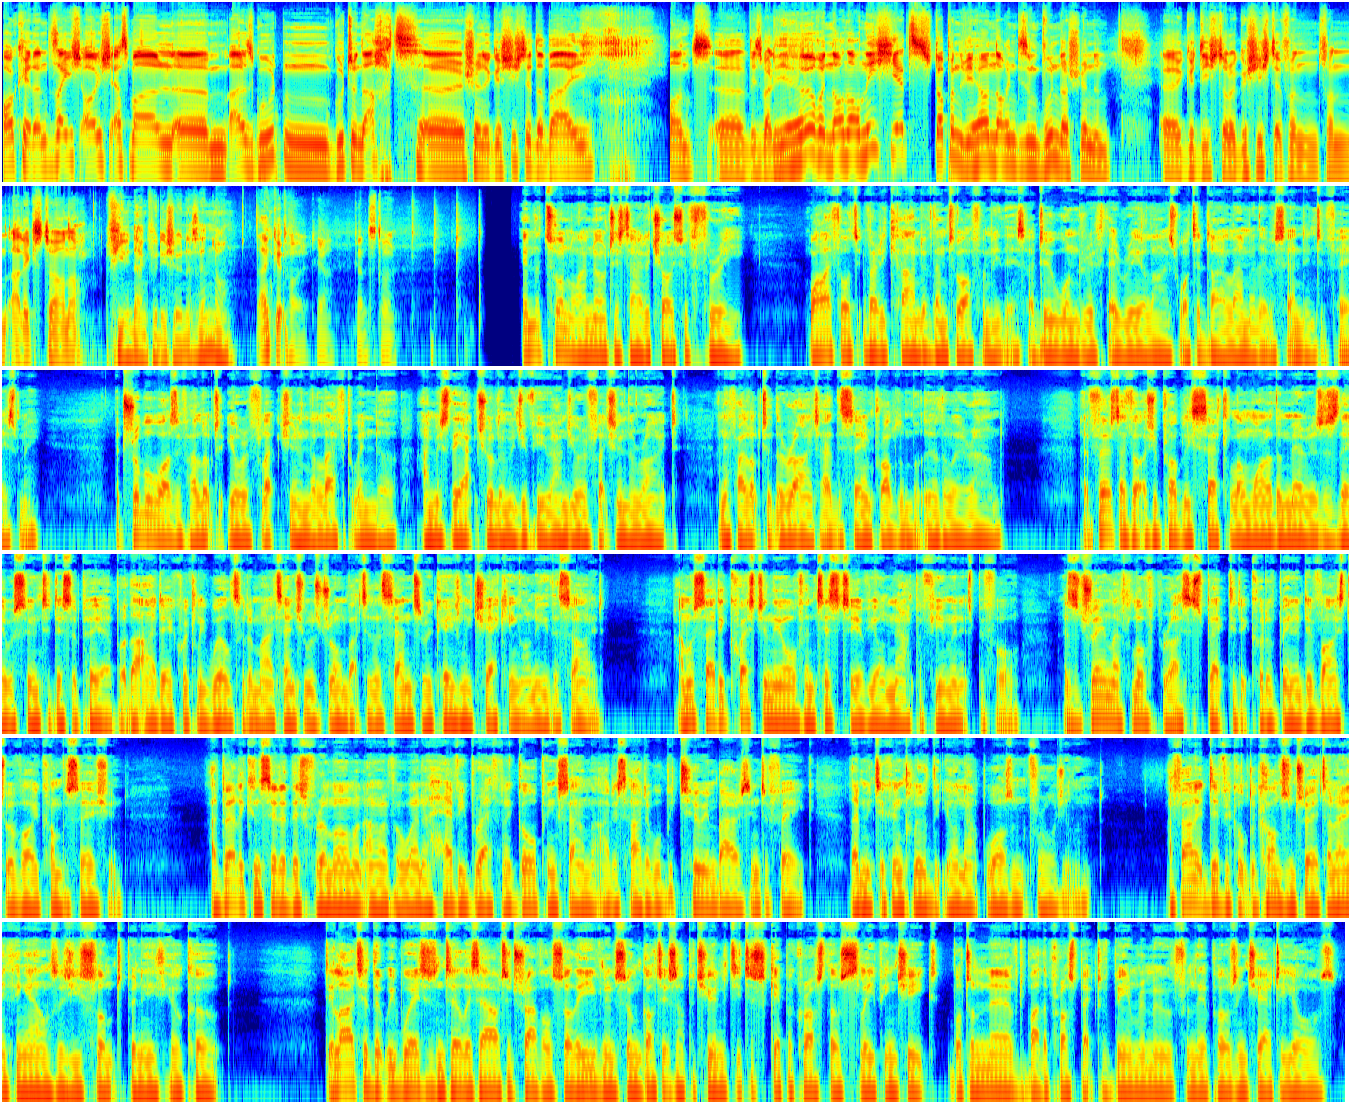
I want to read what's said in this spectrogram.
Okay, dann sage ich euch erstmal ähm, alles Gute, gute Nacht, äh, schöne Geschichte dabei. Und äh, bis bald. Wir hören noch, noch nicht jetzt stoppen, wir hören noch in diesem wunderschönen äh, Gedicht oder Geschichte von, von Alex Turner. Vielen Dank für die schöne Sendung. Danke. Toll, ja, ganz toll. In the tunnel, I noticed I had a choice of three. While I thought it very kind of them to offer me this, I do wonder if they realised what a dilemma they were sending to face me. The trouble was, if I looked at your reflection in the left window, I missed the actual image of you and your reflection in the right. And if I looked at the right, I had the same problem, but the other way around. At first, I thought I should probably settle on one of the mirrors as they were soon to disappear, but that idea quickly wilted and my attention was drawn back to the centre, occasionally checking on either side. I must say I did question the authenticity of your nap a few minutes before. As the train left Loughborough, I suspected it could have been a device to avoid conversation. I'd barely considered this for a moment, however, when a heavy breath and a gulping sound that I decided would be too embarrassing to fake led me to conclude that your nap wasn't fraudulent. I found it difficult to concentrate on anything else as you slumped beneath your coat. Delighted that we waited until this hour to travel so the evening sun got its opportunity to skip across those sleeping cheeks, but unnerved by the prospect of being removed from the opposing chair to yours.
